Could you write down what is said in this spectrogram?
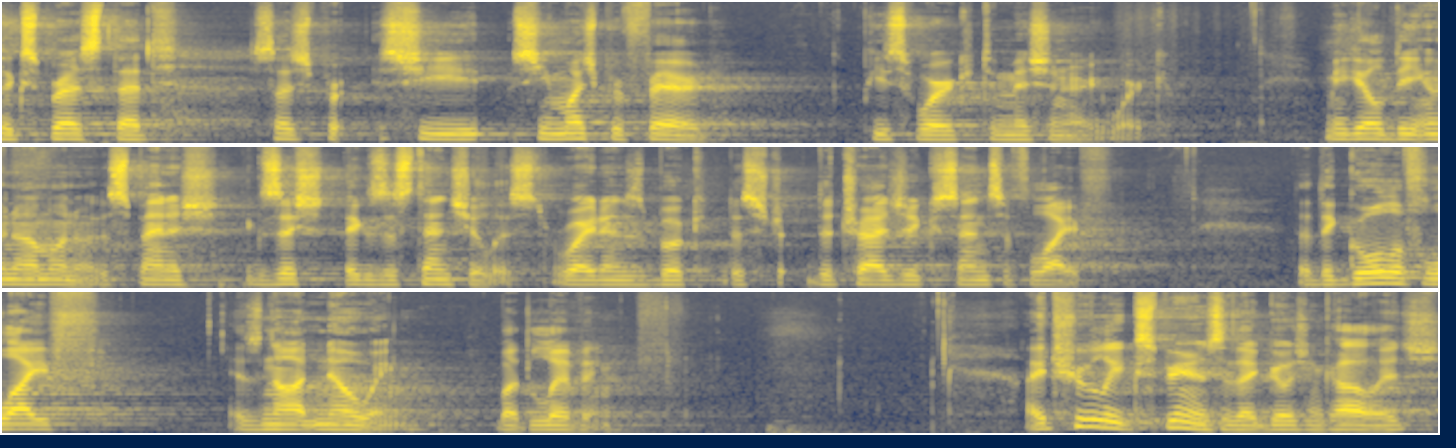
expressed that such she, she much preferred peace work to missionary work. Miguel de Unamuno, the Spanish existentialist, wrote in his book, the, the Tragic Sense of Life, that the goal of life is not knowing, but living. I truly experienced it at Goshen College.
